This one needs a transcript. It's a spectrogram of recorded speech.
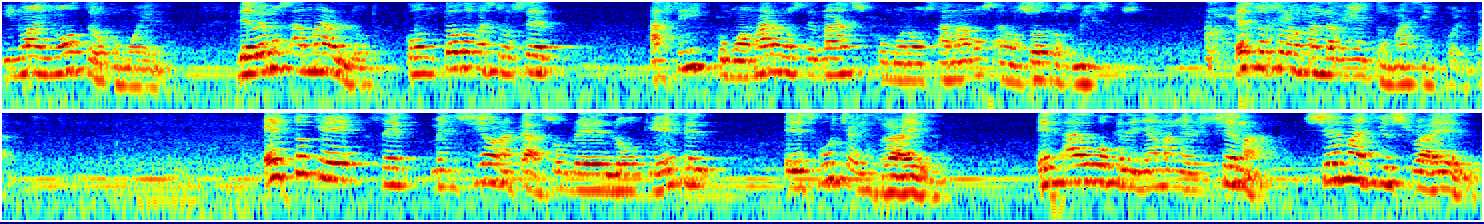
y no hay otro como Él. Debemos amarlo con todo nuestro ser, así como amar a los demás como nos amamos a nosotros mismos. Estos son los mandamientos más importantes. Esto que se menciona acá sobre lo que es el escucha Israel, es algo que le llaman el Shema. Shema Israel.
